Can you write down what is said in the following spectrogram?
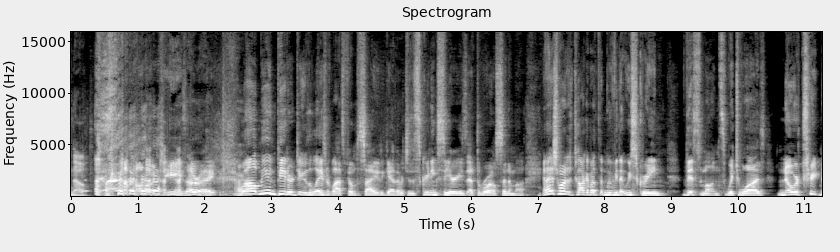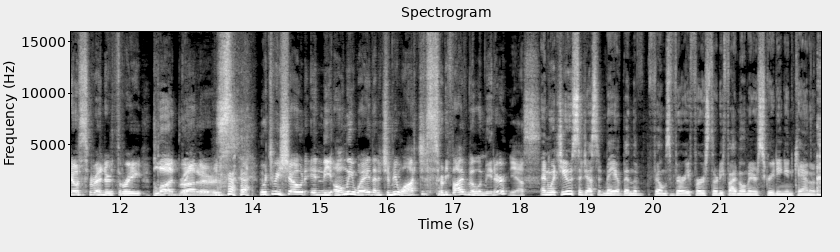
No. oh, jeez. All right. Well, me and Peter do the Laser Blast Film Society together, which is a screening series at the Royal Cinema cinema. And I just wanted to talk about the movie that we screened this month, which was No Retreat, No Surrender 3 Blood Brothers, which we showed in the only way that it should be watched, it's 35 millimeter. Yes. And which you suggested may have been the film's very first 35 millimeter screening in Canada.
